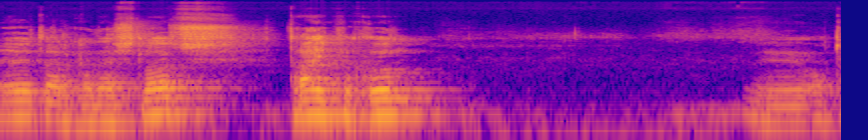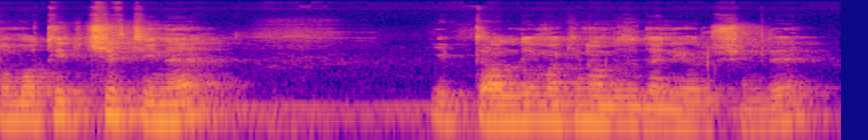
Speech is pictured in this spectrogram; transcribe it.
Evet arkadaşlar, Typical e, otomatik çift iğne iptalli makinamızı deniyoruz şimdi.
